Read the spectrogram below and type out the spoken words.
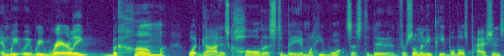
And, we, we, we rarely become what God has called us to be and what He wants us to do. And for so many people, those passions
